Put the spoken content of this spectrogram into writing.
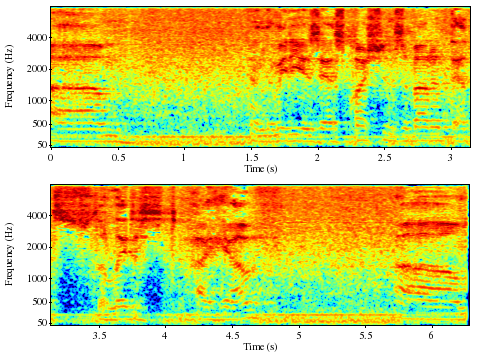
Um, and the media has asked questions about it. That's the latest I have. Um,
